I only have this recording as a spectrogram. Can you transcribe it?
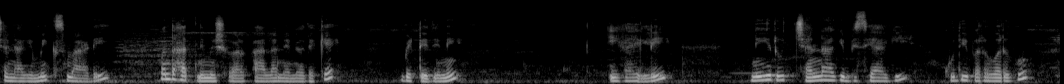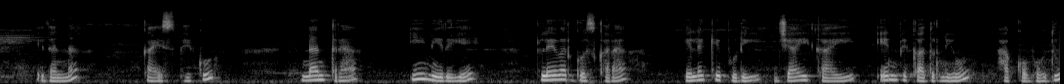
ಚೆನ್ನಾಗಿ ಮಿಕ್ಸ್ ಮಾಡಿ ಒಂದು ಹತ್ತು ನಿಮಿಷಗಳ ಕಾಲ ನೆನೆಯೋದಕ್ಕೆ ಬಿಟ್ಟಿದ್ದೀನಿ. ಈಗ ಇಲ್ಲಿ ನೀರು ಚೆನ್ನಾಗಿ ಬಿಸಿಯಾಗಿ ಕುದಿ ಬರೋವರೆಗೂ ಇದನ್ನು ಕಾಯಿಸಬೇಕು. ನಂತರ ಈ ನೀರಿಗೆ ಫ್ಲೇವರ್ಗೋಸ್ಕರ ಏಲಕ್ಕಿ ಪುಡಿ, ಜಾಯಿಕಾಯಿ, ಏನು ಬೇಕಾದರೂ ನೀವು ಹಾಕ್ಕೋಬಹುದು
